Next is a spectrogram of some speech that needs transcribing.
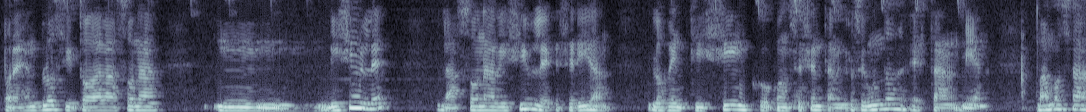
por ejemplo, si toda la zona mm, visible, la zona visible que serían los 25,60 microsegundos están bien. Vamos a,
